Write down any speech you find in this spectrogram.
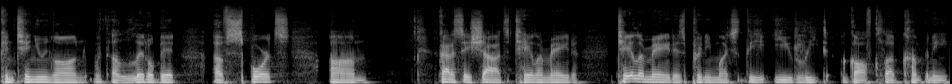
Continuing on with a little bit of sports. Um, gotta say, shout out to TaylorMade. TaylorMade is pretty much the elite golf club company,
